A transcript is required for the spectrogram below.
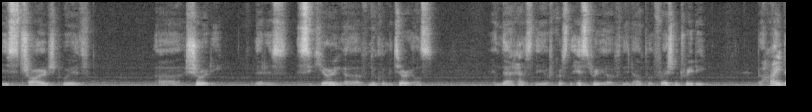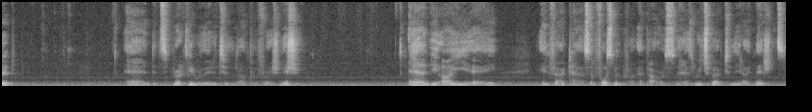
is charged with uh, surety, that is, the securing of nuclear materials, and that has the, of course, the history of the Non-Proliferation Treaty behind it, and it's directly related to the non-proliferation issue. And the IAEA, in fact, has enforcement powers. It has reached back to the United Nations.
